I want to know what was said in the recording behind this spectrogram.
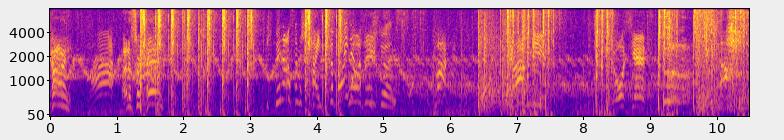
Kai! Alles okay? Ich bin aus dem scheiß Gebäude abgestürzt. Fuck! Wir haben ihn! Los jetzt! Wir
